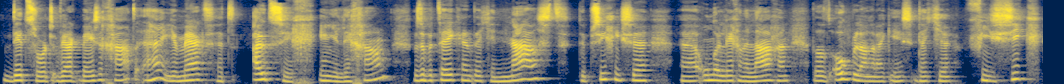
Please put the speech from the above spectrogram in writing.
dit soort werk bezig gaat, hè, je merkt het uitzicht in je lichaam. Dus dat betekent dat je naast de psychische uh, onderliggende lagen, dat het ook belangrijk is dat je fysiek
